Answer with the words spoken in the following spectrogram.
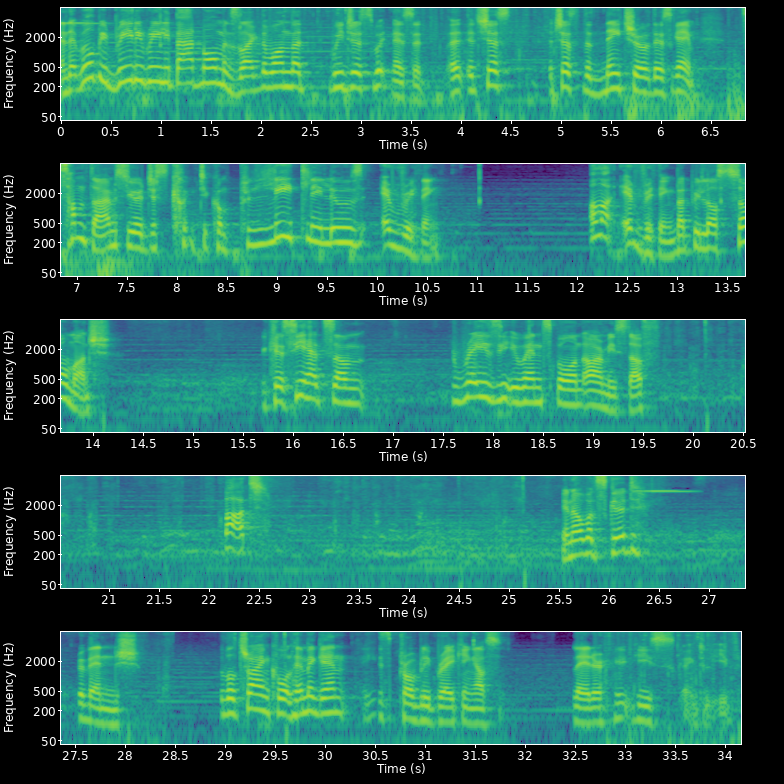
And there will be really, really bad moments like the one that we just witnessed. It. It's just, it's just the nature of this game. Sometimes you're just going to completely lose everything. Well, not everything, but we lost so much. Because he had some crazy event spawned army stuff. But, you know what's good? Revenge. We'll try and call him again. He's probably breaking us later. He's going to leave.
